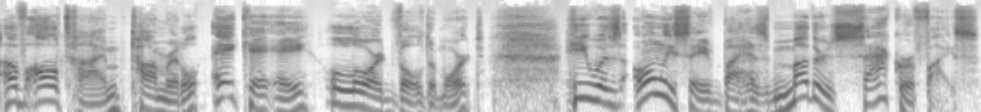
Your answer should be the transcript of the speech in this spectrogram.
of all time, Tom Riddle, aka Lord Voldemort. He was only saved by his mother's sacrifice.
